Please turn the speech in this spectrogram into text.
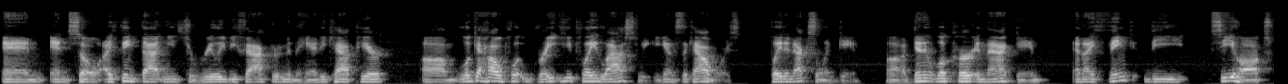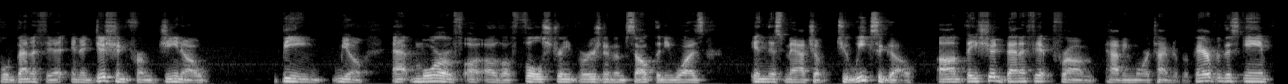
And and so I think that needs to really be factored into the handicap here. Um, look at how pl- great he played last week against the Cowboys. Played an excellent game. Uh, didn't look hurt in that game. And I think the Seahawks will benefit in addition from Geno being, you know, at more of, of a full strength version of himself than he was in this matchup two weeks ago. Um, they should benefit from having more time to prepare for this game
